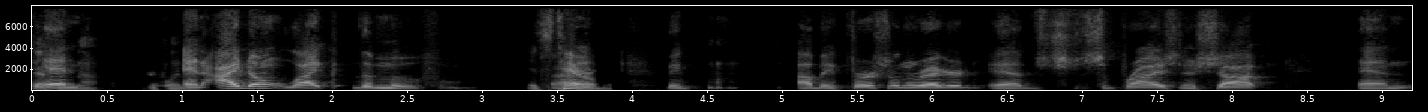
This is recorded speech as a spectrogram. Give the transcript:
definitely And- not. Definitely not. And I don't like the move. It's All right. terrible. Be, I'll be first on the record, uh, surprised and shocked. And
